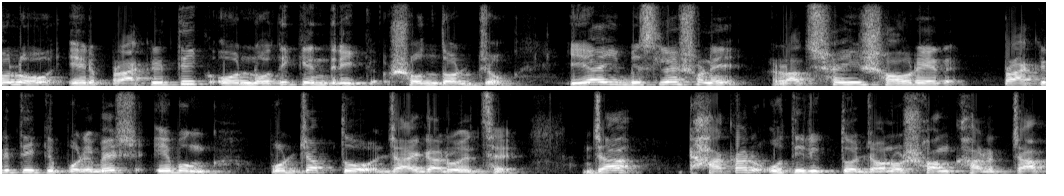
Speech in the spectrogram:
হল এর প্রাকৃতিক ও নদীকেন্দ্রিক সৌন্দর্য। এআই বিশ্লেষণে রাজশাহী শহরের প্রাকৃতিক পরিবেশ এবং পর্যাপ্ত জায়গা রয়েছে, যা ঢাকার অতিরিক্ত জনসংখ্যার চাপ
